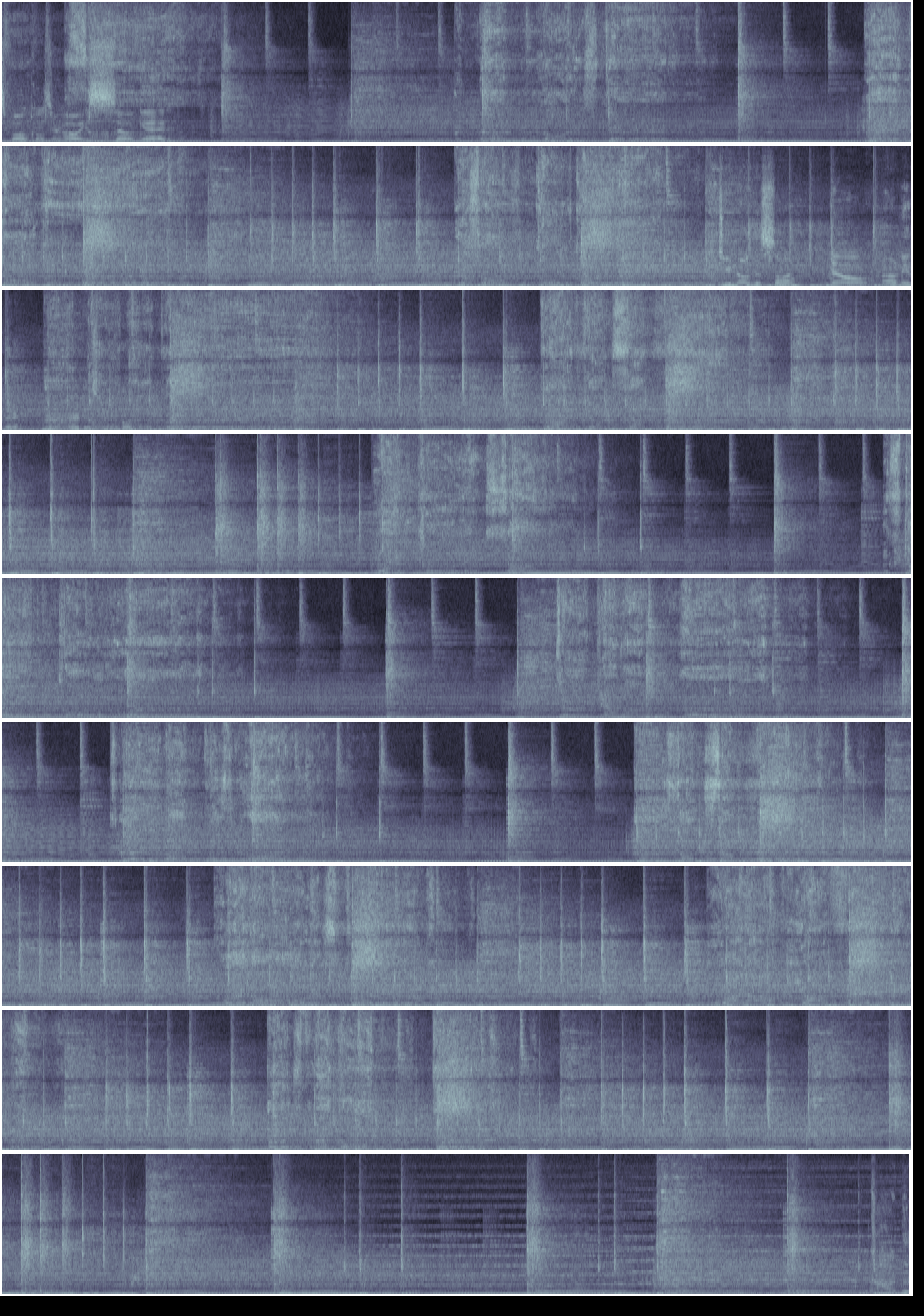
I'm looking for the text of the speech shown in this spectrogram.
Vocals are always so good. Do you know this song? No, I don't either. never heard this before.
